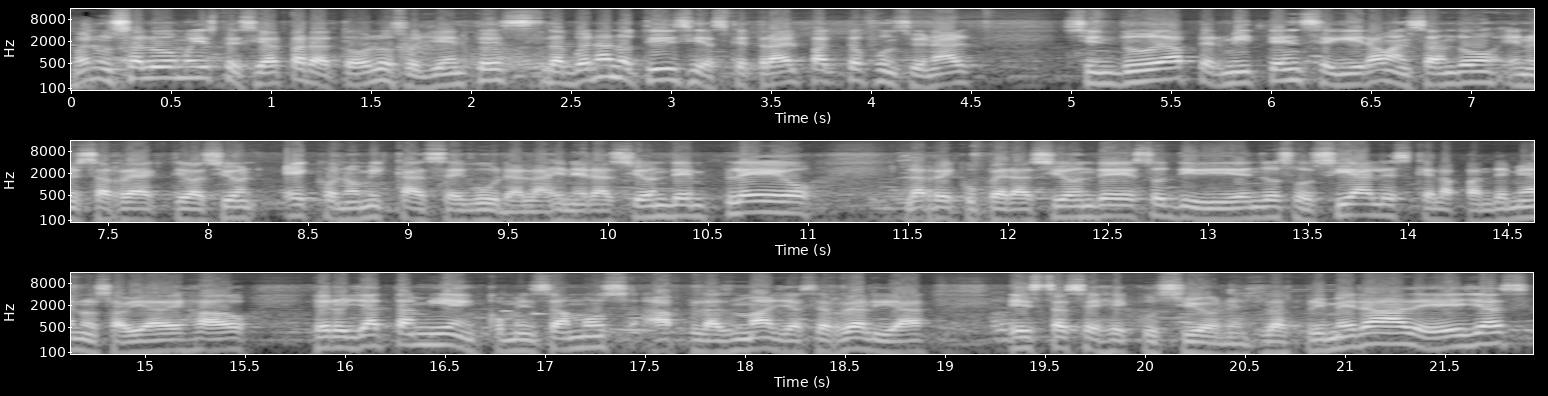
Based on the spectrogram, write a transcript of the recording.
Bueno, un saludo muy especial para todos los oyentes. Las buenas noticias que trae el pacto funcional sin duda permiten seguir avanzando en nuestra reactivación económica segura, la generación de empleo, la recuperación de esos dividendos sociales que la pandemia nos había dejado, pero ya también comenzamos a plasmar y hacer realidad estas ejecuciones. La primera de ellas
